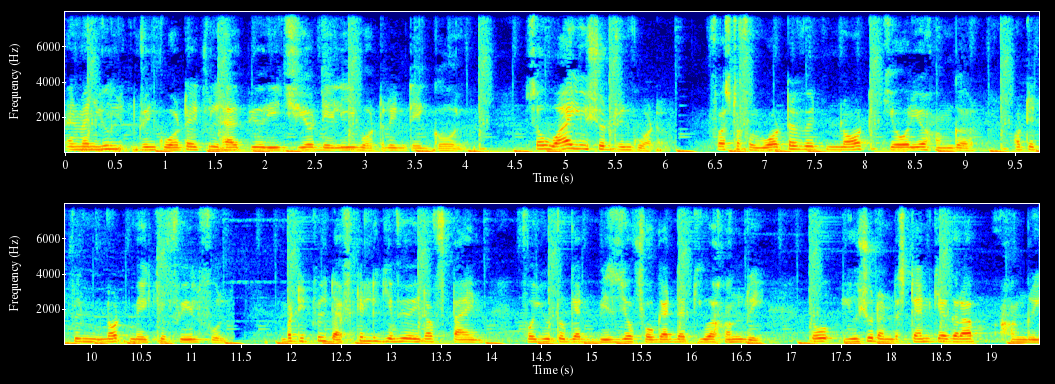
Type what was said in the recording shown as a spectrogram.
and when you drink water it will help you reach your daily water intake goal so why you should drink water first of all water will not cure your hunger or it will not make you feel full but it will definitely give you enough time for you to get busy or forget that you are hungry so you should understand कि अगर आप hungry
